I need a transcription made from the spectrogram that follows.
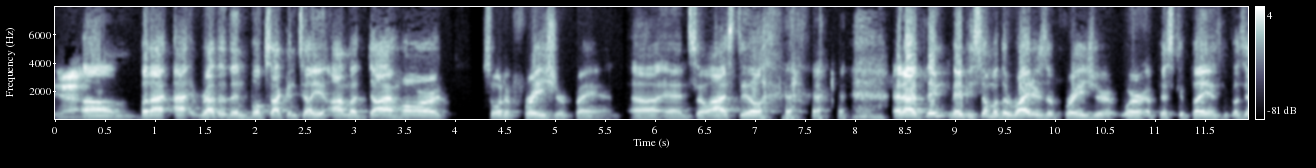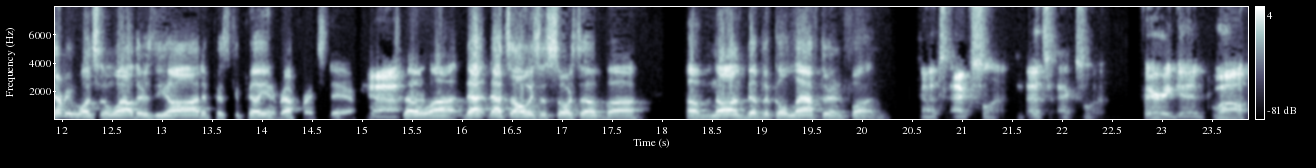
yeah. Um, but I, I rather than books, I can tell you I'm a diehard sort of Frasier fan, uh, and so I still, and I think maybe some of the writers of Frasier were Episcopalians because every once in a while there's the odd Episcopalian reference there. Yeah. So uh, that that's always a source of uh, of non-biblical laughter and fun. That's excellent. That's excellent. Very good. Well,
